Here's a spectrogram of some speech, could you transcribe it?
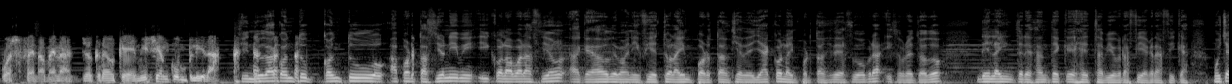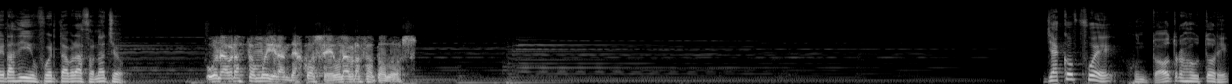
pues fenomenal. Yo creo que misión cumplida. Sin duda, con tu, con tu aportación y, colaboración ha quedado de manifiesto la importancia de Jacobs, la importancia de su obra y sobre todo de la interesante que es esta biografía gráfica. Muchas gracias y un fuerte abrazo, Nacho. Un abrazo muy grande, José. Un abrazo a todos. Jacob fue, junto a otros autores,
